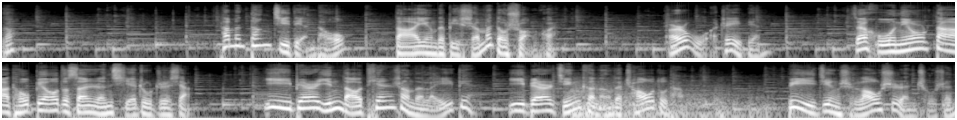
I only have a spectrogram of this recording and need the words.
告。他们当即点头，答应的比什么都爽快。而我这边，在虎妞、大头、彪子三人协助之下，一边引导天上的雷电，一边尽可能的超度他们。毕竟是捞尸人出身，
